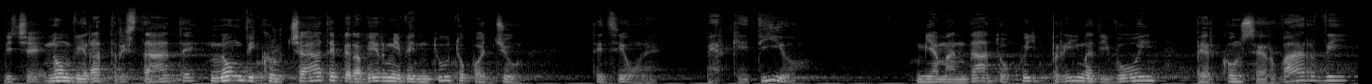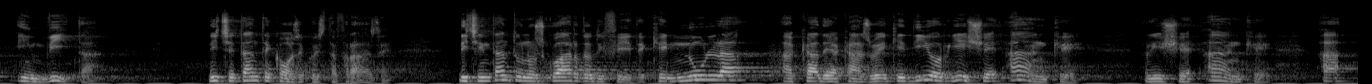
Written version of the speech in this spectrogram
dice, non vi rattristate, non vi crucciate per avermi venduto qua giù. Attenzione, perché Dio mi ha mandato qui prima di voi per conservarvi in vita. Dice tante cose questa frase. Dice intanto uno sguardo di fede, che nulla accade a caso e che Dio riesce anche, riesce anche a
